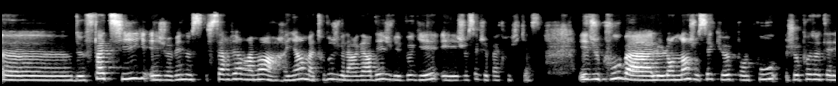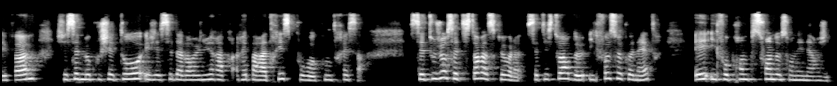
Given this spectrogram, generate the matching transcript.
euh, de fatigue et je vais ne servir vraiment à rien. Ma to je vais la regarder, je vais bugger et je sais que je vais pas être efficace. Et du coup, bah, le lendemain, je sais que pour le coup, je pose le téléphone, j'essaie de me coucher tôt et j'essaie d'avoir une nuit réparatrice pour euh, contrer ça. C'est toujours cette histoire parce que voilà, cette histoire de il faut se connaître et il faut prendre soin de son énergie.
